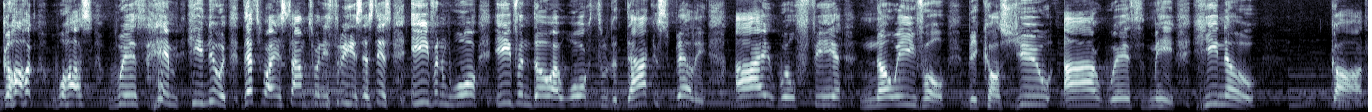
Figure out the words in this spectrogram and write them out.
God was with him. He knew it. That's why in Psalm 23 he says this even walk, even though I walk through the darkest valley, I will fear no evil because you are with me. He know God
